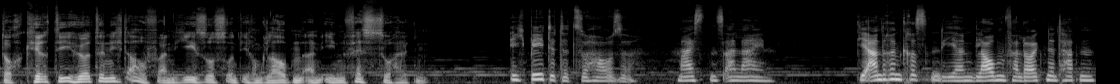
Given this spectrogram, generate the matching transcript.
Doch Kirti hörte nicht auf, an Jesus und ihrem Glauben an ihn festzuhalten. Ich betete zu Hause, meistens allein. Die anderen Christen, die ihren Glauben verleugnet hatten,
